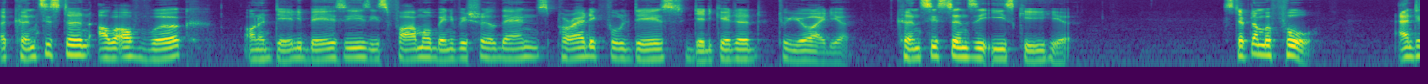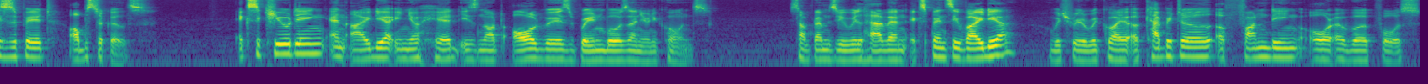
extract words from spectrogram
a consistent hour of work on a daily basis is far more beneficial than sporadic full days dedicated to your idea. Consistency is key here. Step number four anticipate obstacles. Executing an idea in your head is not always rainbows and unicorns. Sometimes you will have an expensive idea, which will require a capital, a funding, or a workforce.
